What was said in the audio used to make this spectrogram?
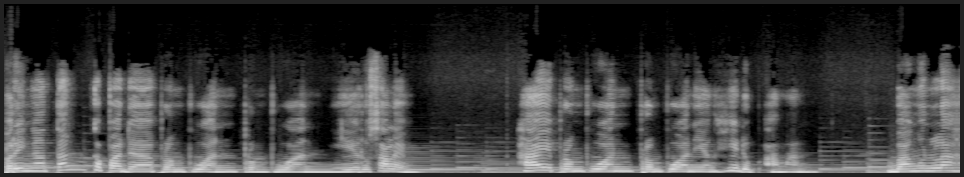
Peringatan kepada perempuan-perempuan Yerusalem. Hai perempuan-perempuan yang hidup aman, bangunlah,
